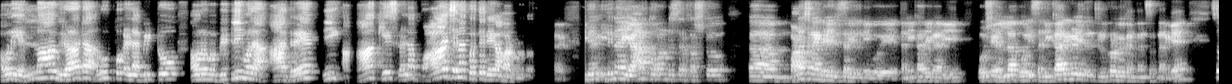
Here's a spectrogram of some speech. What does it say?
ಅವನ ಎಲ್ಲಾ ವಿರಾಟ ರೂಪಗಳನ್ನ ಬಿಟ್ಟು ಅವನೊಬ್ಬ ಬಿಲ್ಡಿಂಗ್ ಮೂಲ ಆದ್ರೆ ಈ, ಆ ಕೇಸ್ಗಳನ್ನ ಬಹಳ ಚೆನ್ನಾಗಿ ಪತ್ತೆ ಬೇಗ ಮಾಡ್ಬಿಡೋದು. ಇದನ್ನ ಯಾರು ತಗೊಂಡು ಸರ್ ಫಸ್ಟ್ ಬಹಳ ಚೆನ್ನಾಗಿ ಹೇಳಿದ್ರಿ ಸರ್ ಇದು ನೀವು ತನಿಖಾಧಿಕಾರಿ, ಬಹುಶಃ ಎಲ್ಲಾ ಪೊಲೀಸ್ ಅಧಿಕಾರಿಗಳು ಇದನ್ನ ತಿಳ್ಕೊಳ್ಬೇಕಂತ ಅನ್ಸುತ್ತೆ ನನಗೆ. ಸೊ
